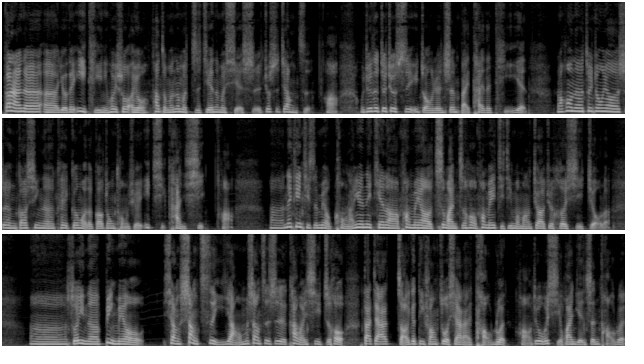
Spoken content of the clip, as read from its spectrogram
当然呢，呃，有的议题你会说，哎呦，他怎么那么直接，那么写实？就是这样子，哈。我觉得这就是一种人生百态的体验。然后呢，最重要的是很高兴呢，可以跟我的高中同学一起看戏，哈。呃，那天其实没有空啦，因为那天呢，胖妹要吃完之后，胖妹急急忙忙就要去喝喜酒了，嗯、所以呢，并没有。像上次一样，我们上次是看完戏之后，大家找一个地方坐下来讨论，好，就我喜欢延伸讨论，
